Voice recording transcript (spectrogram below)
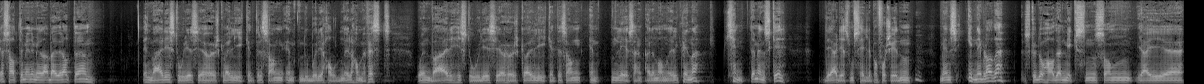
jeg sa til mine medarbeidere at uh, enhver historie sier jeg hører skal være like interessant enten du bor i Halden eller Hammerfest. Og enhver historie sier jeg hører skal være like interessant enten leseren er en mann eller kvinne. Kjente mennesker, det er det som selger på forsiden. Mm. Mens inni bladet skulle du ha den miksen som jeg uh,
